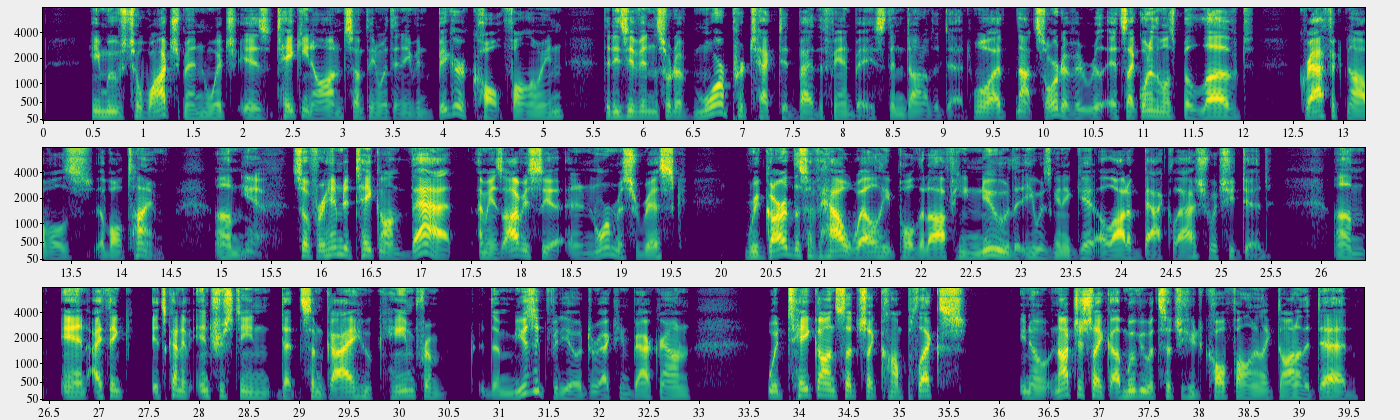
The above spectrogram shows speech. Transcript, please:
he moves to Watchmen, which is taking on something with an even bigger cult following that he's even sort of more protected by the fan base than Dawn of the Dead. Well, uh, not sort of. It really, it's like one of the most beloved graphic novels of all time. Um, yeah. So for him to take on that, I mean, it's obviously a, an enormous risk. Regardless of how well he pulled it off, he knew that he was going to get a lot of backlash, which he did. Um, and I think it's kind of interesting that some guy who came from the music video directing background would take on such like complex, you know, not just like a movie with such a huge cult following like Dawn of the Dead,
